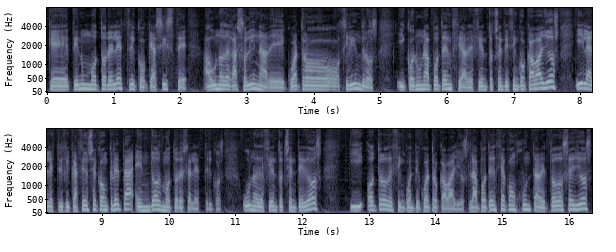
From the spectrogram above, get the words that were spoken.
que tiene un motor eléctrico que asiste a uno de gasolina de cuatro cilindros y con una potencia de 185 caballos, y la electrificación se concreta en dos motores eléctricos, uno de 185 82 y otro de 54 caballos. La potencia conjunta de todos ellos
